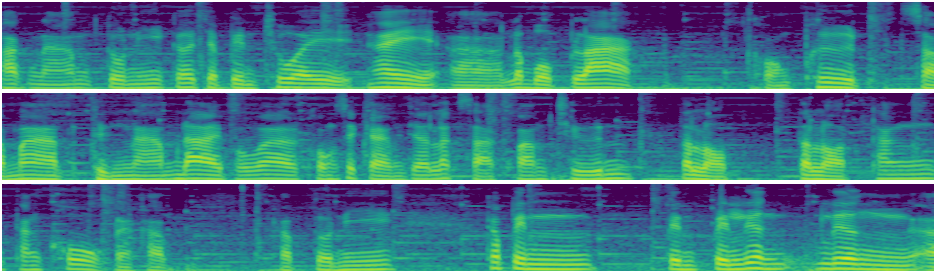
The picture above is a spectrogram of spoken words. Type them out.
พักน้ำตัวนี้ก็จะเป็นช่วยให้ระบบรากของพืชสามารถถึงน้ำได้ เพราะว่าคลองไส้ไก่มันจะรักษาความชื้นตลอด ตลอดทั้งทั้งโคกนะครับครับตัวนี้ก็เป็นเป็นเป็นเรื่องเรื่องอ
